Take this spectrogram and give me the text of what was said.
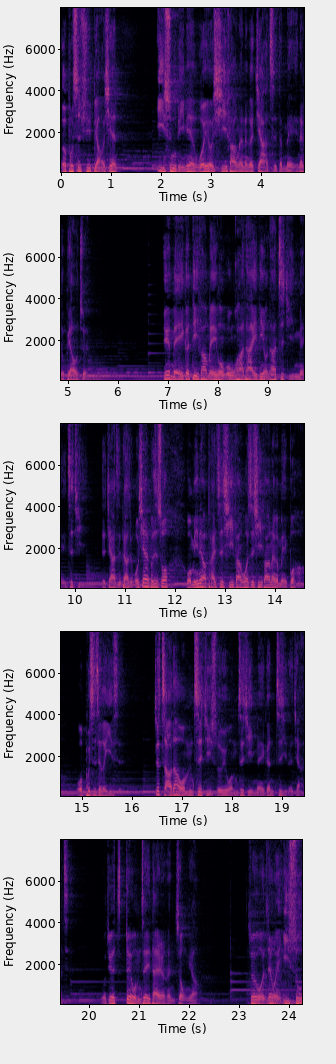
而不是去表现艺术里面唯有西方的那个价值的美那个标准，因为每一个地方每一种文化，它一定有它自己美自己的价值标准。我现在不是说我们一定要排斥西方，或是西方那个美不好，我不是这个意思，就找到我们自己属于我们自己美跟自己的价值，我觉得对我们这一代人很重要。所以我认为艺术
